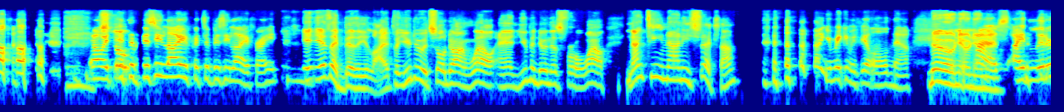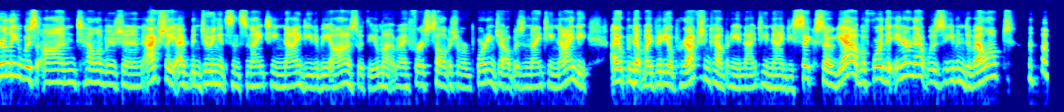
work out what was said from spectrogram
no, it, so, it's a busy life. It's a busy life, right? It is a busy life, but you do it so darn well. And you've been doing this for a while. 1996, huh? You're making me feel old now. No, no, no. Yes, no. I literally was on television. Actually, I've been doing it since 1990, to be honest with you. My, my first television reporting job was in 1990. I opened up my video production company in 1996. So, yeah, before the internet was even developed. uh,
